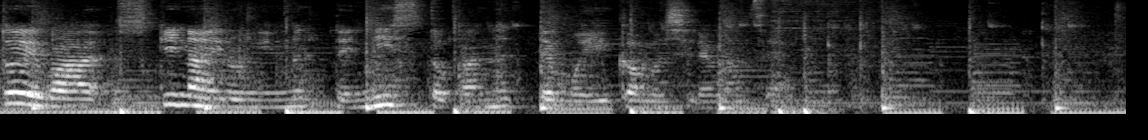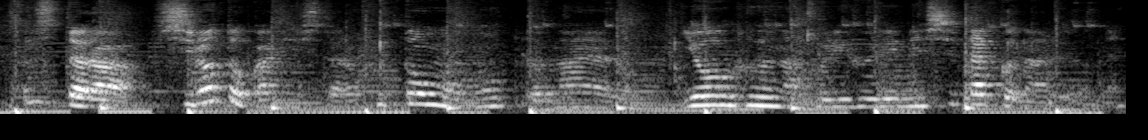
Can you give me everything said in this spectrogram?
例えば好きな色に塗ってニスとか塗ってもいいかもしれません。そしたら白とかにしたら布団ももっとなんやろ。洋風なフリフリにしたくなるよね。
